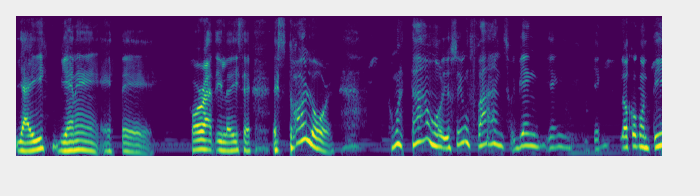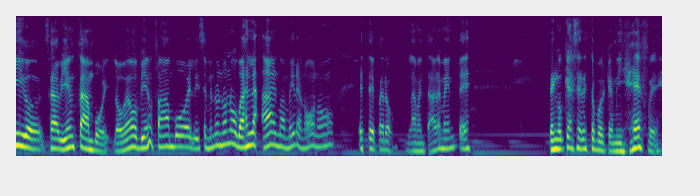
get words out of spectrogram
Y ahí viene este Korat y le dice, Star Lord, ¿cómo estamos? Yo soy un fan, soy bien, bien, bien loco contigo, o sea, bien fanboy. Lo vemos bien fanboy. Le dice, no, no, no, bajen las armas, mira, no, no. Este, pero lamentablemente tengo que hacer esto porque mi jefe,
